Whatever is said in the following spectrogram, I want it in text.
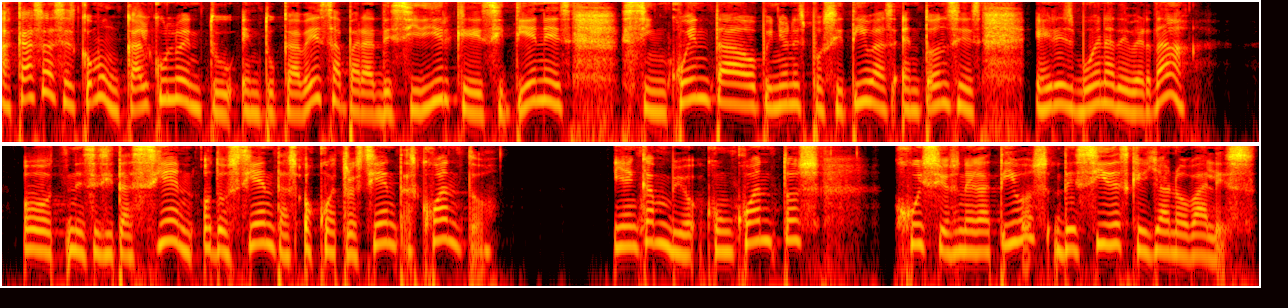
¿Acaso haces como un cálculo en tu, en tu cabeza para decidir que si tienes 50 opiniones positivas, entonces eres buena de verdad? ¿O necesitas 100 o 200 o 400? ¿Cuánto? Y en cambio, ¿con cuántos juicios negativos decides que ya no vales?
